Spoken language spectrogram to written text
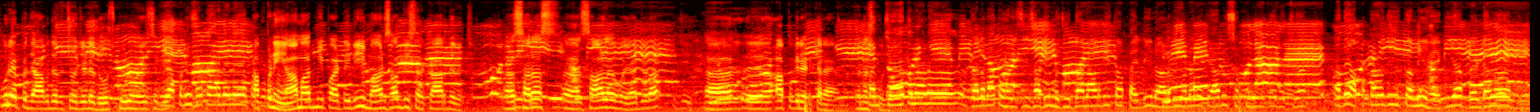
ਪੂਰੇ ਪੰਜਾਬ ਦੇ ਵਿੱਚੋਂ ਜਿਹੜੇ ਦੋ ਸਕੂਲ ਹੋਏ ਸੀਗੇ ਆਪਣੀ ਸਰਕਾਰ ਵੇਲੇ ਆਪਾਂ ਆਪਣੀ ਆਮ ਆਦਮੀ ਪਾਰਟੀ ਦੀ ਮਾਨ ਸਾਹਿਬ ਦੀ ਸਰਕਾਰ ਦੇ ਵਿੱਚ ਸਾਰਾ ਸਾਲ ਹੋਇਆ ਜਿਹੜਾ ਅਪਗ੍ਰੇਡ ਕਰਾਇਆ ਇਹਨਾਂ ਸਕੂਲਾਂ। ਪੰਚਾਇਤ ਨਾਲ ਗੱਲਬਾਤ ਹੋਈ ਸੀ ਸਾਡੀ ਮੌਜੂਦਾ ਨਾਲ ਵੀ ਤਾਂ ਪਹਿਲੀ ਨਾਲ ਵੀ ਉਹਨਾਂ ਨੇ ਕਿਹਾ ਵੀ ਸਕੂਲ ਦੇ ਵਿੱਚ ਅਧਿਆਪਕਾਂ ਦੀ ਕਮੀ ਹੈਗੀ ਆ ਬਿਲਡਿੰਗ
